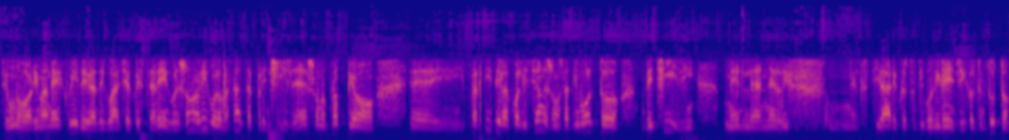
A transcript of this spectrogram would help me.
se uno vuole rimanere qui deve adeguarsi a queste regole. Sono regole abbastanza precise, eh? sono proprio, eh, i partiti della coalizione sono stati molto decisi nel, nel, nel, stilare questo tipo di leggi, che oltretutto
